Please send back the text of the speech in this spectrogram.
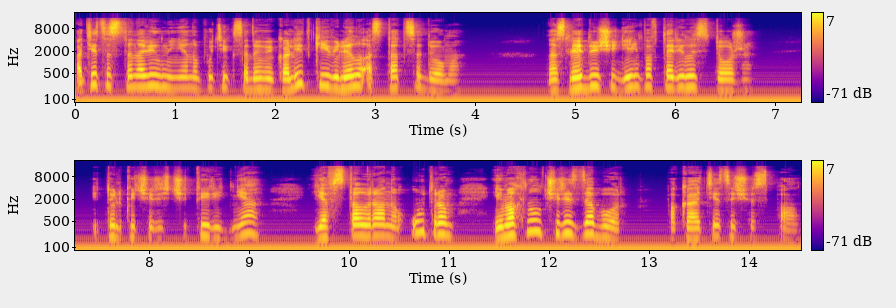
отец остановил меня на пути к садовой калитке и велел остаться дома. На следующий день повторилось то же. И только через четыре дня я встал рано утром и махнул через забор, пока отец еще спал.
